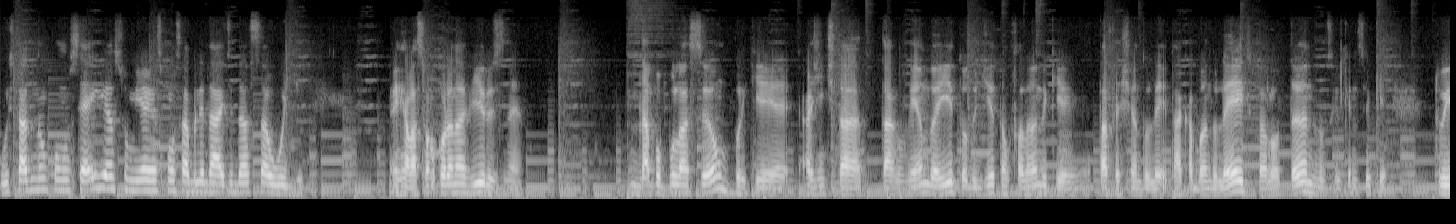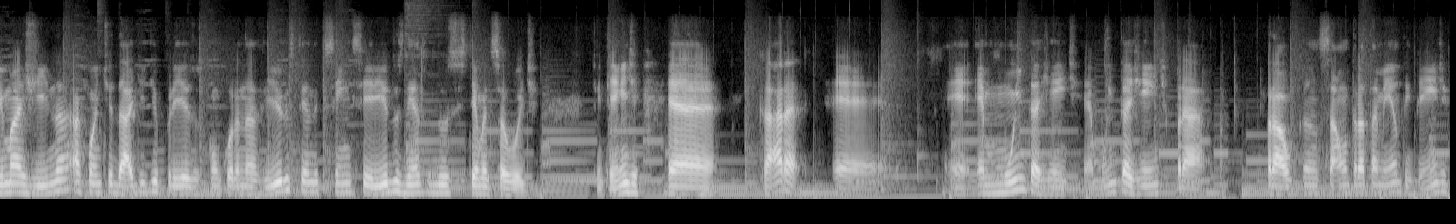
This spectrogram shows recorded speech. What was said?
o Estado não consegue assumir a responsabilidade da saúde em relação ao coronavírus, né? Da população, porque a gente tá, tá vendo aí, todo dia estão falando que tá fechando leito, tá acabando leito, tá lotando, não sei o que, não sei o que. Tu imagina a quantidade de presos com coronavírus tendo que ser inseridos dentro do sistema de saúde. Tu entende? É, cara, é, é, é muita gente, é muita gente para alcançar um tratamento, entende?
